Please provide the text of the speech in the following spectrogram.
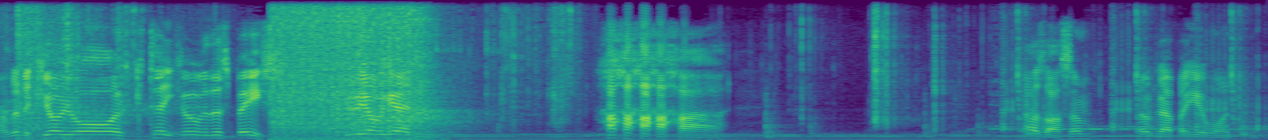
I'm gonna kill you all and take over this base. Here we go again. Ha ha ha ha ha. That was awesome. Oh crap, I hear one.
